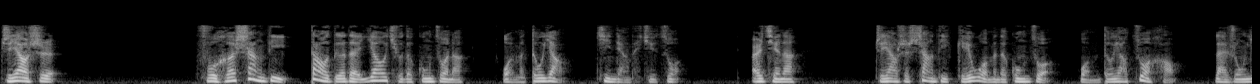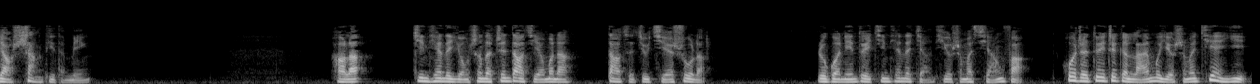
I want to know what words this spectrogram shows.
只要是符合上帝道德的要求的工作呢，我们都要尽量的去做，而且呢，只要是上帝给我们的工作，我们都要做好，来荣耀上帝的名。好了，今天的永生的真道节目呢，到此就结束了。如果您对今天的讲题有什么想法，或者对这个栏目有什么建议，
